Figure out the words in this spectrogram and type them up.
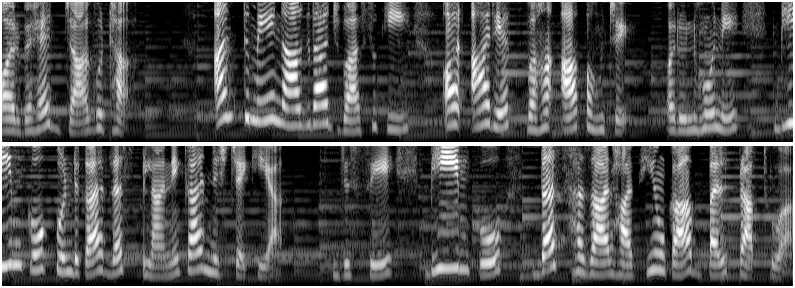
और वह जाग उठा। अंत में नागराज वासुकी और आर्यक वहाँ आ पहुँचे और उन्होंने भीम को कुंड का रस पिलाने का निश्चय किया, जिससे भीम को दस हज़ार हाथियों का बल प्राप्त हुआ।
